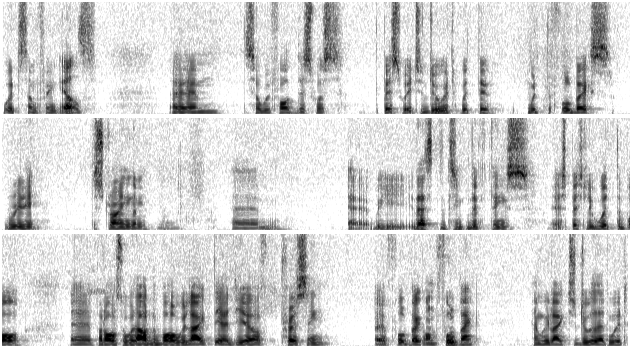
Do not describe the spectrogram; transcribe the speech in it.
with something else. Um, so we thought this was the best way to do it with the with the fullbacks really destroying them. Um, uh, we that's the, thi- the things, especially with the ball, uh, but also without the ball. We like the idea of pressing uh, fullback on fullback, and we like to do that with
